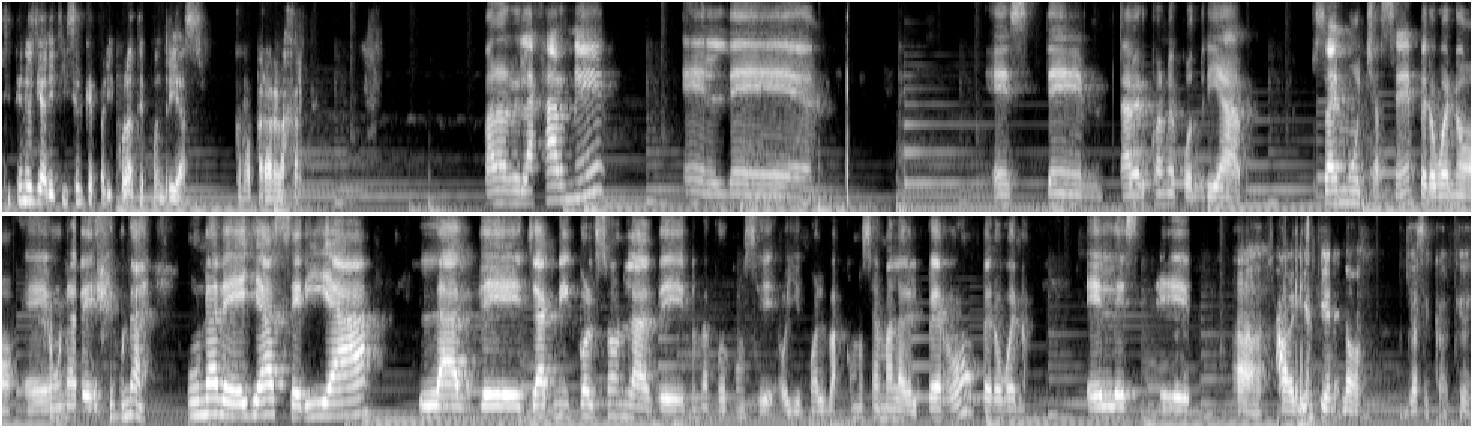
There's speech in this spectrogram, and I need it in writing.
si tienes día difícil, ¿qué película te pondrías como para relajarte? Para relajarme, el de. Este. A ver, ¿cuál me pondría? Pues hay muchas, ¿eh? Pero bueno, eh, una, de, una, una de ellas sería la de Jack Nicholson, la de. No me acuerdo cómo se. Oye, ¿cuál va? ¿Cómo se llama la del perro? Pero bueno, él este. Ah, alguien tiene. No, sé que,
